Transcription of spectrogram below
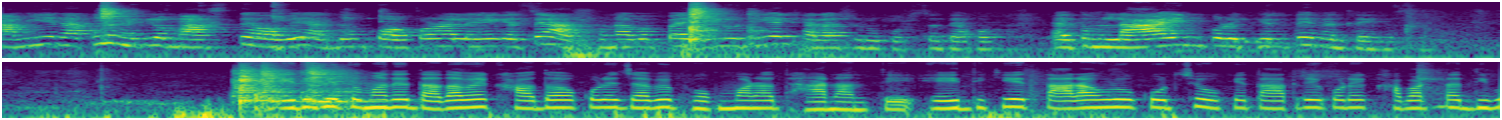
নামিয়ে রাখলাম, এগুলো মাছতে হবে, একদম কড়কড়া লেগে গেছে। আর সোনা বাপ্পা এগুলো নিয়ে খেলা শুরু করছে, দেখো, একদম লাইন করে খেলতে ফেলতে গেছে। এদিকে তোমাদের দাদাভাই খাওয়া দাওয়া করে যাবে ভোগমারা ধান আনতে। এইদিকে তাড়াহুড়ো করছে, ওকে তাড়াতাড়ি করে খাবারটা দিব।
